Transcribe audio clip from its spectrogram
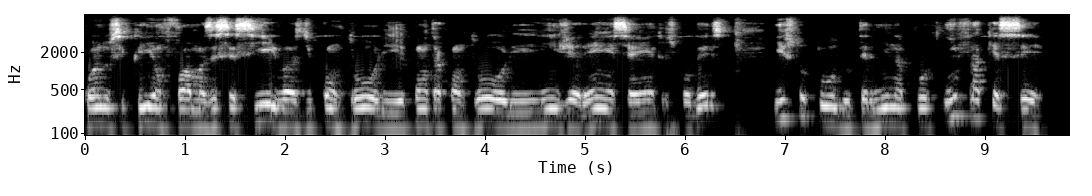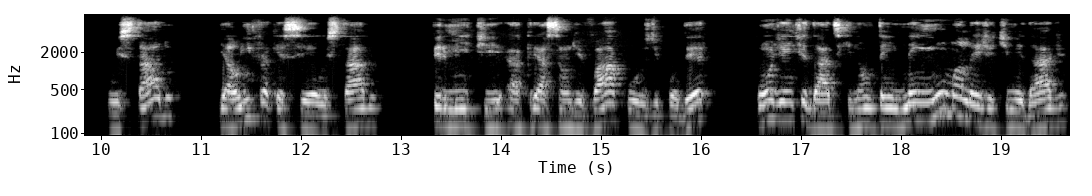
quando se criam formas excessivas de controle, contra-controle ingerência entre os poderes, isto tudo termina por enfraquecer o Estado, e ao enfraquecer o Estado, permite a criação de vácuos de poder onde entidades que não têm nenhuma legitimidade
